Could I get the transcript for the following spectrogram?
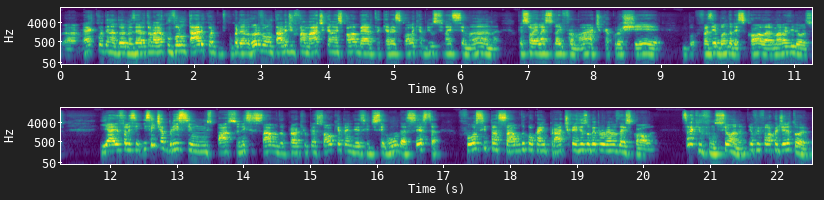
uh, é coordenador, mas era trabalhar com voluntário, tipo, coordenador voluntário de informática na escola aberta, que era a escola que abria os finais de semana, o pessoal ia lá estudar informática, crochê, fazer banda da escola, era maravilhoso. E aí eu falei assim: e se a gente abrisse um espaço nesse sábado para que o pessoal que aprendesse de segunda a sexta fosse para sábado colocar em prática e resolver problemas da escola. Será que funciona? Eu fui falar com a diretora.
